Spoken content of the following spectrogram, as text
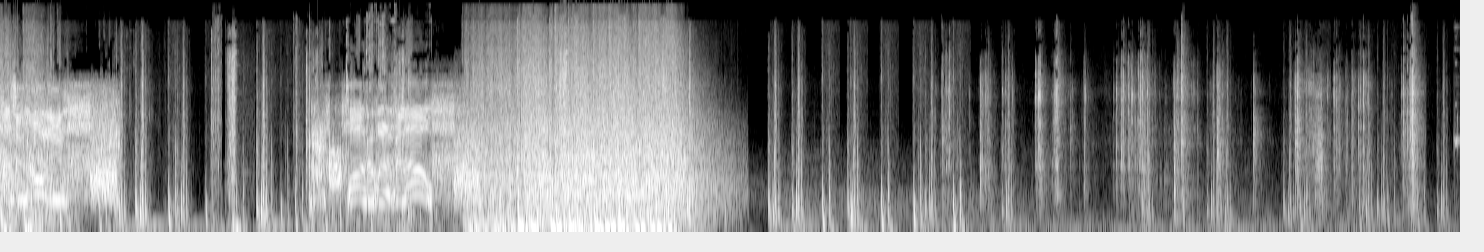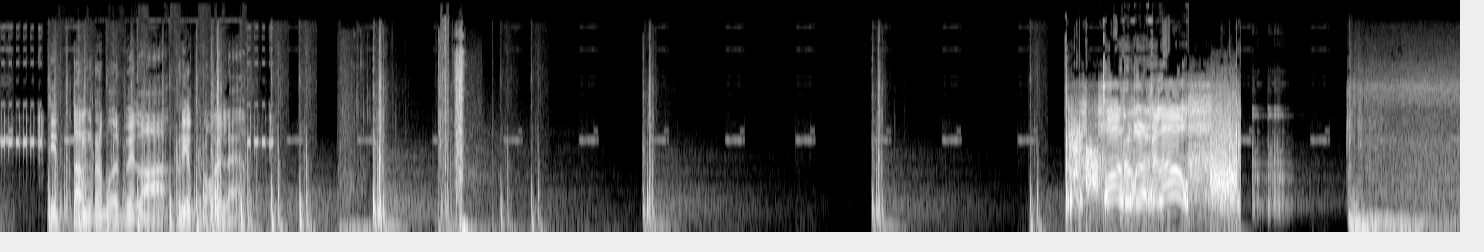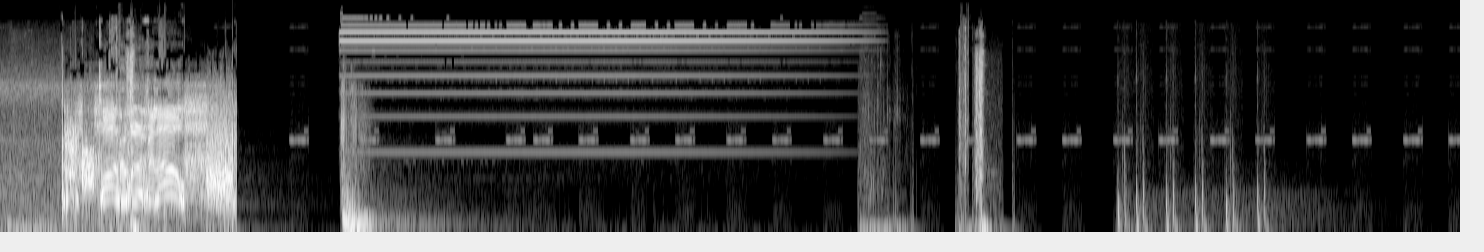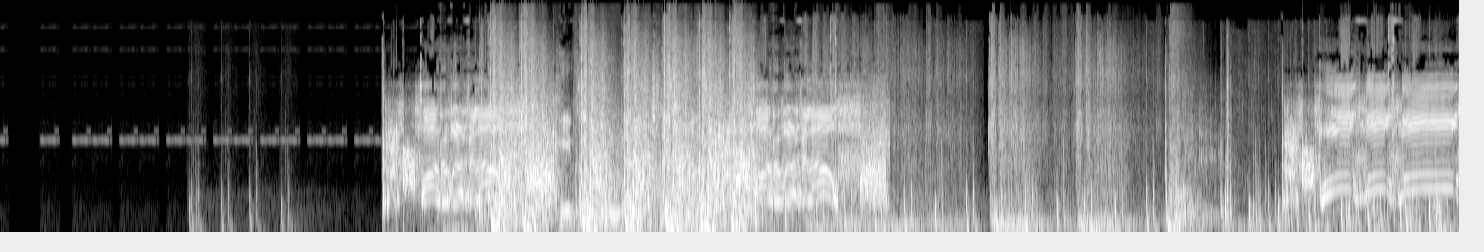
ถ้าสึกลูกหนึ่งฟ้าระเบิดไปแล้ว ติดตั้งระ เบิดเวลาเรียบร้อยแล้วว่างระเบิดไปแล้วคว้างระเบิดไปแล้ว คว้างระเบิดไปแล้ว ทีมของคุณได้รับชัยชนะคว้างระเบิดไปแล้วบุกบุกบุก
